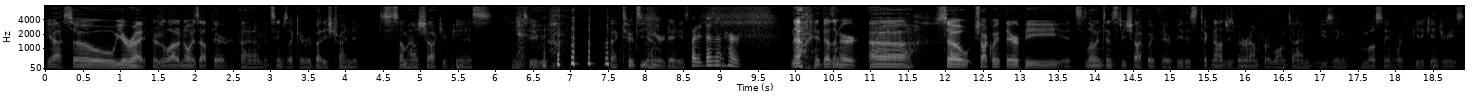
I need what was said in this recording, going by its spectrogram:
Yeah, so you're right. There's a lot of noise out there. Um, it seems like everybody's trying to somehow shock your penis into back to its younger days. But it doesn't hurt. No, it doesn't hurt. Uh, so shockwave therapy, it's low intensity shockwave therapy. This technology has been around for a long time, using mostly in orthopedic injuries.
